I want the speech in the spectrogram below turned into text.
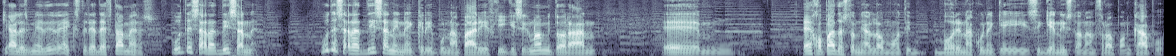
και άλλες 1, 2, 6, 37 μέρες. Ούτε σαραντίσανε. Ούτε σαραντίσανε οι νεκροί που να πάρει ευχή και συγγνώμη τώρα αν ε, έχω πάντα στο μυαλό μου ότι μπορεί να ακούνε και οι συγγενείς των ανθρώπων κάπου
